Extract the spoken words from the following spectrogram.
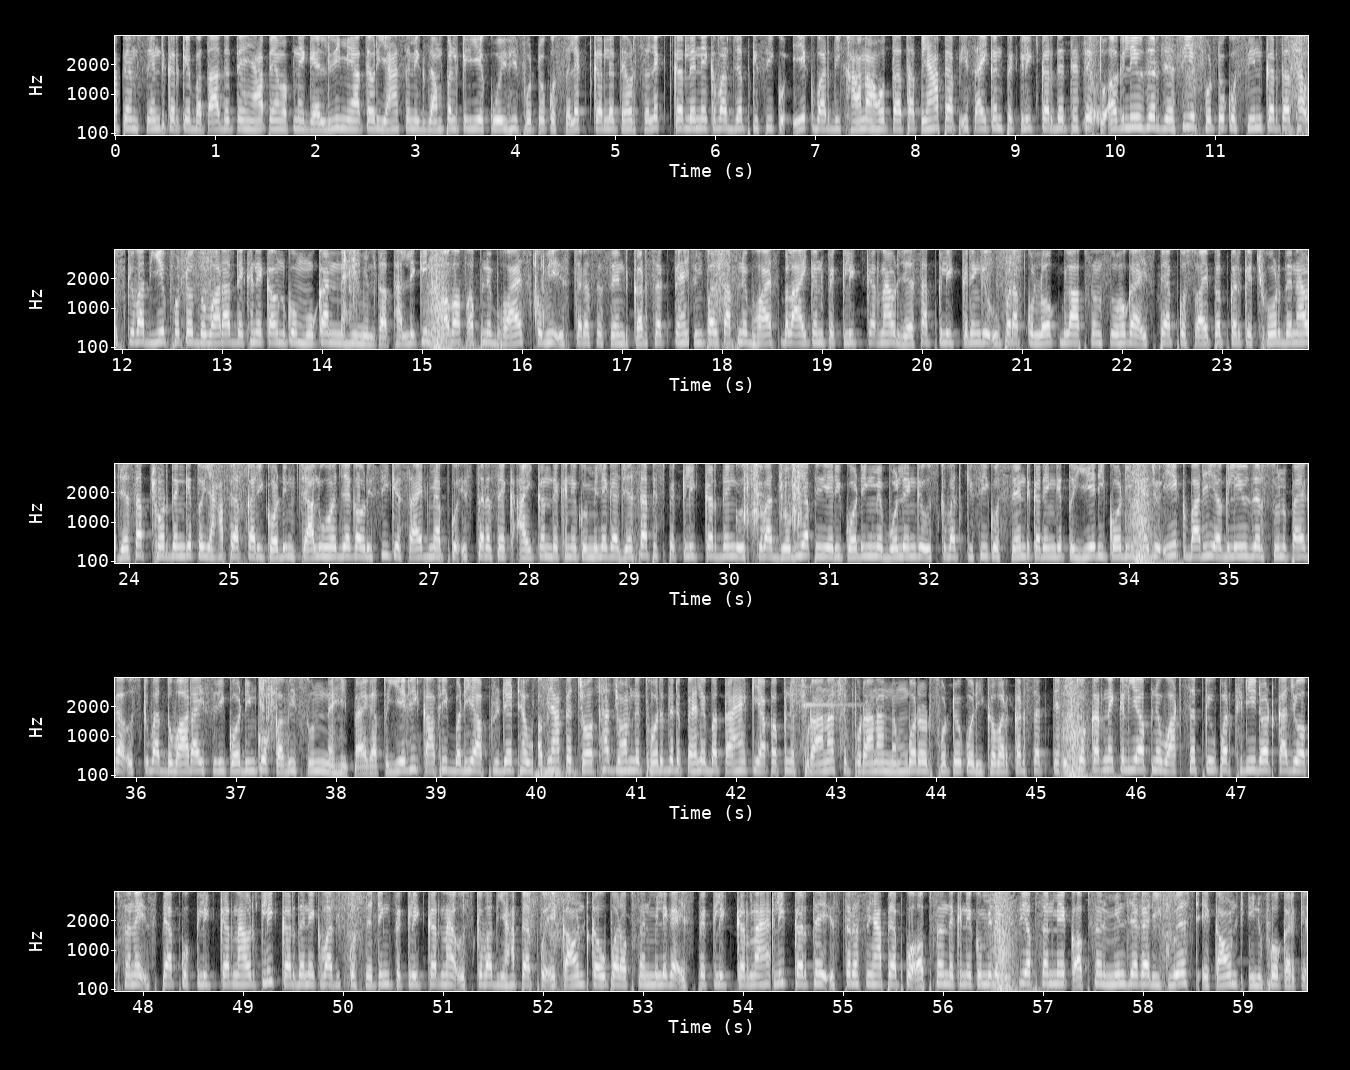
यहाँ पे हम सेंड करके बता देते हैं, यहाँ पे हम अपने गैलरी में आते हैं और यहाँ से हम एग्ज़ाम्पल के लिए कोई भी फ़ोटो को सेलेक्ट कर लेते हैं और सेलेक्ट कर लेने के बाद जब किसी को एक बार दिखाना होता था तो यहाँ पे आप इस आइकन पे क्लिक कर देते थे तो अगले यूज़र जैसे ये फ़ोटो को सीन करता था, उसके बाद ये फ़ोटो दोबारा देखने का उनको मौका नहीं मिलता था। लेकिन अब आप अपने वॉइस को भी इस तरह से सेंड कर सकते हैं। सिंपल से अपने वॉइस वाला आइकन पे क्लिक करना है और जैसा आप क्लिक करेंगे, ऊपर आपको लॉक वाला ऑप्शन शो होगा। इस पर आपको स्वाइप अप करके छोड़ देना है जैसा आप छोड़ देंगे तो यहाँ पे आपका रिकॉर्डिंग चालू हो जाएगा और इसी के साइड में आपको इस तरह से एक आइकन देखने को मिलेगा। जैसे आप इस पर क्लिक कर देंगे, उसके बाद जो भी आप ये रिकॉर्डिंग में बोलेंगे, उसके बाद किसी को सेंड करेंगे तो ये रिकॉर्डिंग है जो एक बार ही अगले यूज़र सुन पाएगा, उसके बाद दोबारा इस रिकॉर्डिंग को कभी सुन नहीं पाएगा। तो ये भी काफ़ी बढ़िया अप टू डेट है। अब यहाँ पे चौथा, जो हमने थोड़ी देर पहले बताया है कि आप अपने पुराना से पुराना नंबर और फ़ोटो को रिकवर कर सकते हैं। उसको करने के लिए अपने व्हाट्सएप के ऊपर थ्री डॉट का जो ऑप्शन है, इस पे आपको क्लिक करना है और क्लिक कर देने के बाद इसको सेटिंग पे क्लिक करना है। उसके बाद यहाँ पे आपको अकाउंट का ऊपर ऑप्शन मिलेगा, इस पे क्लिक करना है। क्लिक करते हैं इस तरह से यहाँ पे आपको ऑप्शन देखने को मिलेगा। इसी ऑप्शन में एक ऑप्शन मिल जाएगा रिक्वेस्ट अकाउंट इन्फो करके।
